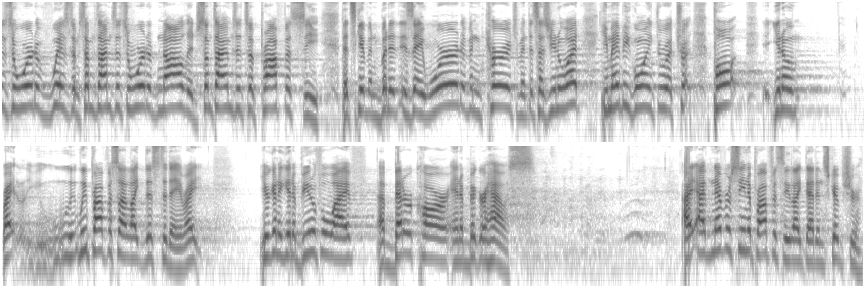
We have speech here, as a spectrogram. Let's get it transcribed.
it's a word of wisdom. Sometimes it's a word of knowledge. Sometimes it's a prophecy that's given, but it is a word of encouragement that says, you know what? You may be going through a. Tr- Paul, you know, right? We, we prophesy like this today, right? You're going to get a beautiful wife, a better car, and a bigger house. I, I've never seen a prophecy like that in Scripture.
